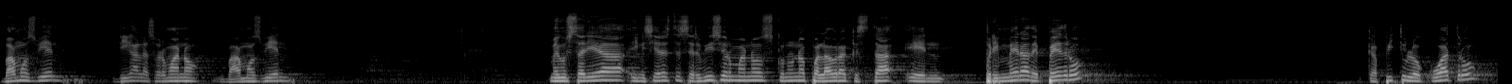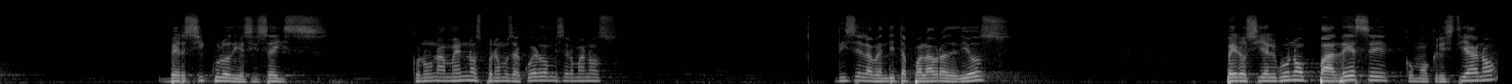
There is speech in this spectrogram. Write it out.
Vamos bien. Díganle a su hermano, vamos bien. Me gustaría iniciar este servicio, hermanos, con una palabra que está en Primera de Pedro, capítulo 4, versículo 16. Con un amén nos ponemos de acuerdo, mis hermanos. Dice la bendita palabra de Dios. Pero si alguno padece como cristiano,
